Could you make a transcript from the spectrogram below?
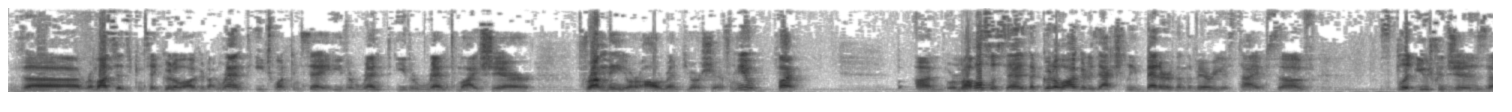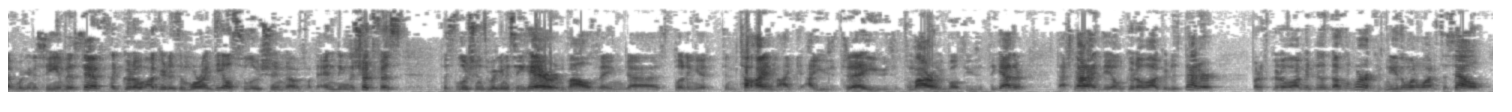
The Ramah says you can say good or good on rent. Each one can say either rent either rent my share from me or I'll rent your share from you. Fine. Um, Ramav also says that good agud is actually better than the various types of split usages that we're going to see in this if. That good agud is a more ideal solution of, of ending the shutfus. The solutions we're going to see here involving uh, splitting it in time. I, I, use it today, you use it tomorrow, we both use it together. That's not ideal. Good agud is better, but if good agud doesn't work, if neither one wants to sell,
